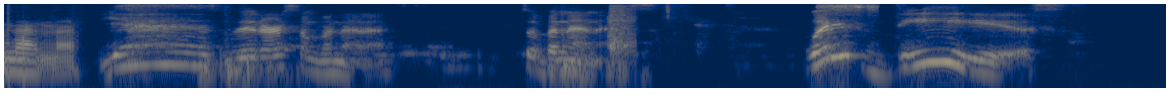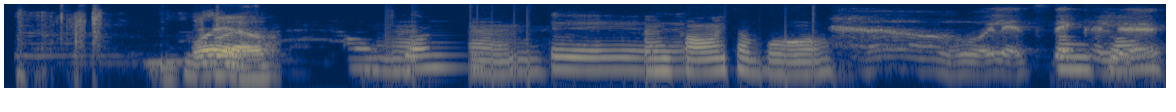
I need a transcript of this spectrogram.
bananas. Yes, there are some bananas. So bananas. What is this? Well, Um, Eh, uncountable. Oh, let's take a look.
